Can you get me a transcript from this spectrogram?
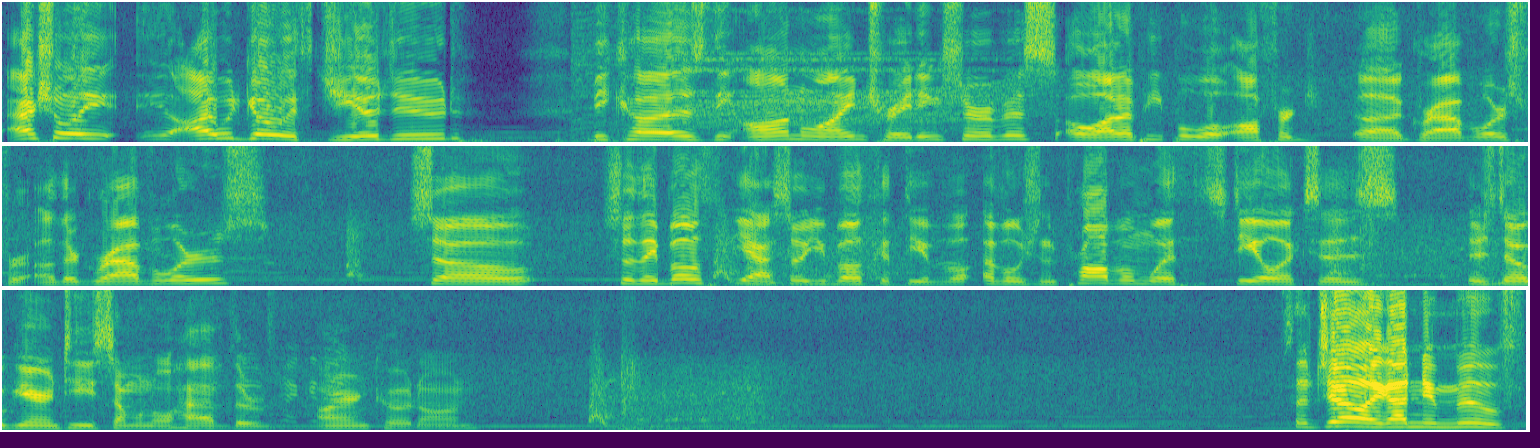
Actually, I would go with Geodude because the online trading service, a lot of people will offer uh, Gravelers for other Gravelers. So, so they both, yeah. So you both get the evo- evolution. The problem with Steelix is there's no guarantee someone will have the Iron Coat on. So Joe, I got a new move.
